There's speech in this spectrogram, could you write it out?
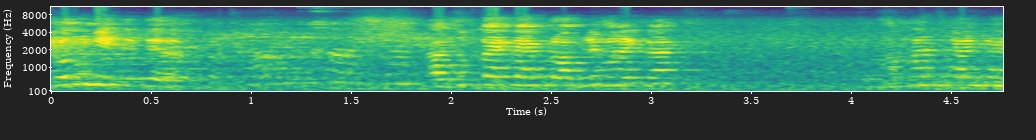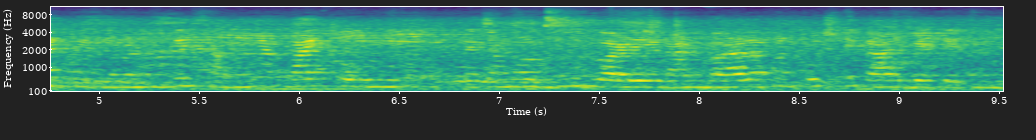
भरून येते ते रक्त. अजून काय काय प्रॉब्लेम आहे का? आहार काय घ्यायला पाहिजे मॅडम ते सांगा ना काय करू मी त्याच्यामुळे दूध वाढेल आणि बाळाला पण पौष्टिक आहार भेटेल आणि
